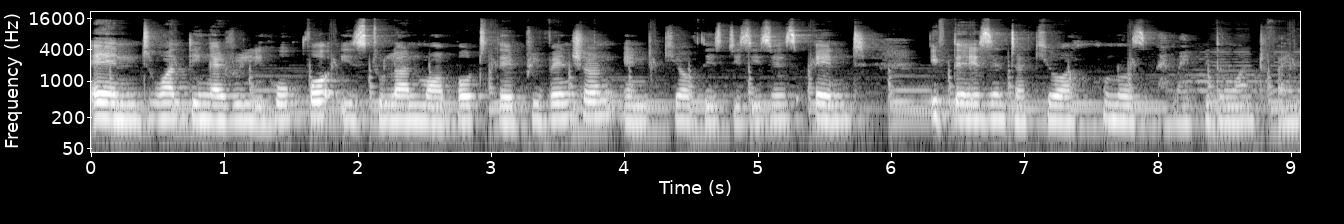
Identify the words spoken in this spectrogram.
And one thing I really hope for is to learn more about the prevention and cure of these diseases. And if there isn't a cure, who knows, I might be the one to find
